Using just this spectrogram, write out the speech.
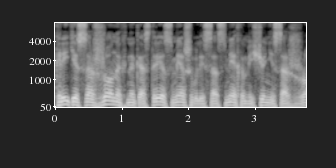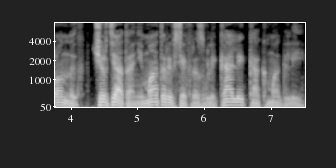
Крики сожженных на костре смешивались со смехом еще не сожженных. Чертята-аниматоры всех развлекали, как могли.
